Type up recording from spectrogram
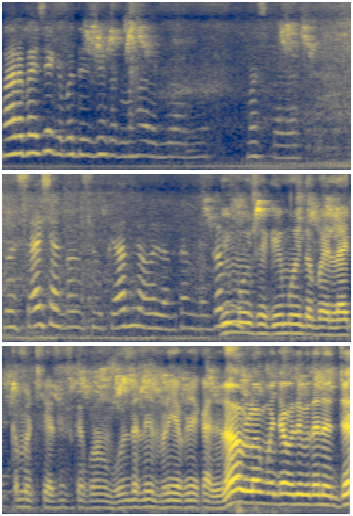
મારા ભાઈ છે કે બધું જેકેટમાં હારો મસ્ત બસ આશા કરું છું કે આજનો વલગ તમને ગમે છે ગેમો હોય તો ભાઈ લાઈક કમેન્ટ શેર સબસ્ક્રાઈબ કરવાનું ભૂલતા નહીં. મળીએ પછી કાલે નવા બ્લોગમાં જાવ બધાને જય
